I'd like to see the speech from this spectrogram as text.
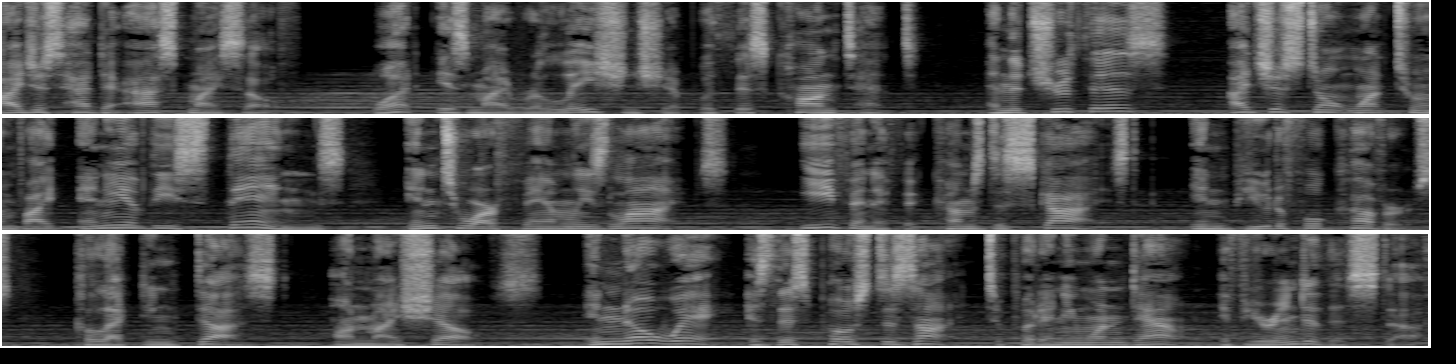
I just had to ask myself, what is my relationship with this content? And the truth is, I just don't want to invite any of these things into our family's lives, even if it comes disguised in beautiful covers collecting dust on my shelves. In no way is this post designed to put anyone down if you're into this stuff,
